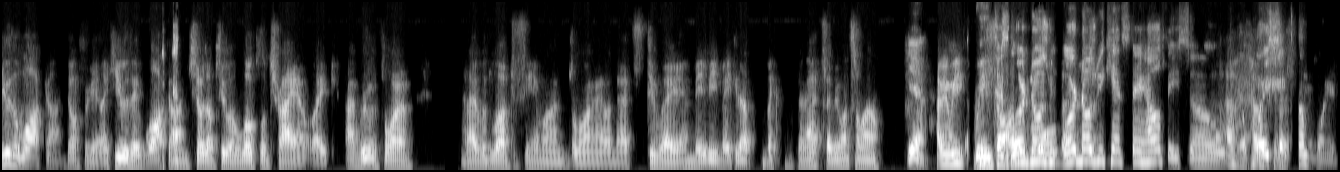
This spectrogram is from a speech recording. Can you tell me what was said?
he was a walk on. Don't forget, like he was a walk on. Showed up to a local tryout. Like I'm rooting for him, and I would love to see him on the Long Island Nets two way and maybe make it up like the Nets every once in a while. Yeah, I mean we we because Lord knows Lord knows we can't stay healthy, so they'll play at some point.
